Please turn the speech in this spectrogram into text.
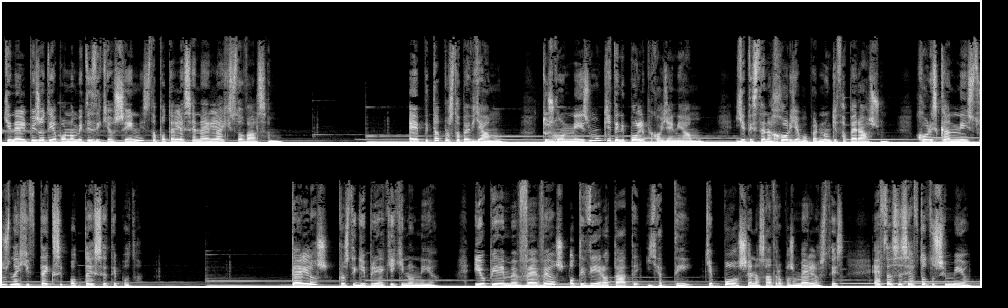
και να ελπίζω ότι η απονομή της δικαιοσύνης θα αποτελέσει ένα ελάχιστο βάλσαμο. Έπειτα προς τα παιδιά μου, τους γονείς μου και την υπόλοιπη οικογένειά μου, για τη στεναχώρια που περνούν και θα περάσουν, χωρίς κανείς τους να έχει φταίξει ποτέ σε τίποτα. Τέλος, προς την Κυπριακή κοινωνία, η οποία είμαι βέβαιος ότι διερωτάται γιατί και πώς ένας άνθρωπος μέλος της έφτασε σε αυτό το σημείο.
